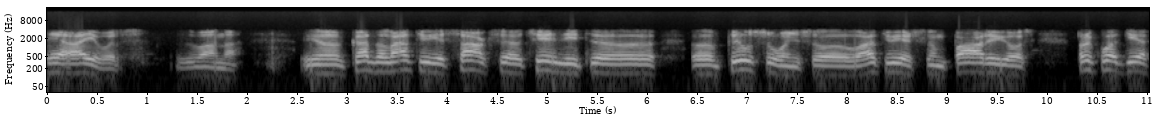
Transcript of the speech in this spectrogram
Jā, Aivars zvana. Kad Latvija sāks uh, cienīt uh, pilsoņus, uh, latviešus un pārējos, par ko tie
